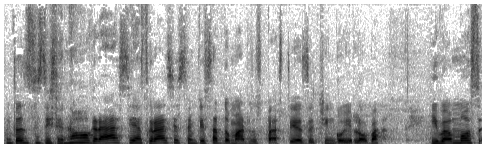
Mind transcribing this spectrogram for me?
Entonces dice, no, gracias, gracias. Empieza a tomar sus pastillas de chingo y loba. Y vamos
